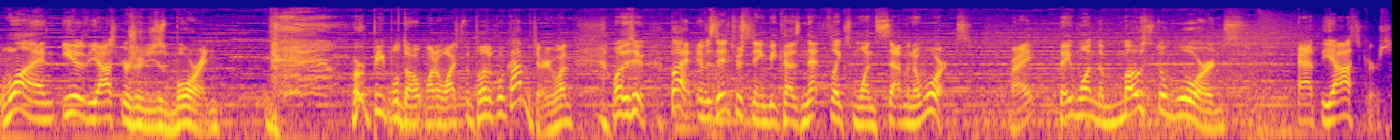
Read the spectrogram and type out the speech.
One, either the Oscars are just boring or people don't want to watch the political commentary. One, one of the two. But it was interesting because Netflix won seven awards, right? They won the most awards at the Oscars.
